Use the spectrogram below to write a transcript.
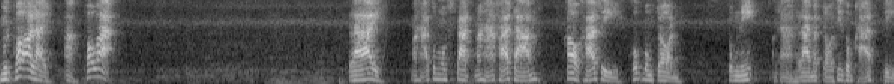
หยุดเพราะอะไร อะ เพราะว่าลายมาหาโทโมสตัตมาหาขาสามเข้าขาสี่ครบวงจร ตรงนี้ อ่าลายมาต่อที่ตรงขาสี่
